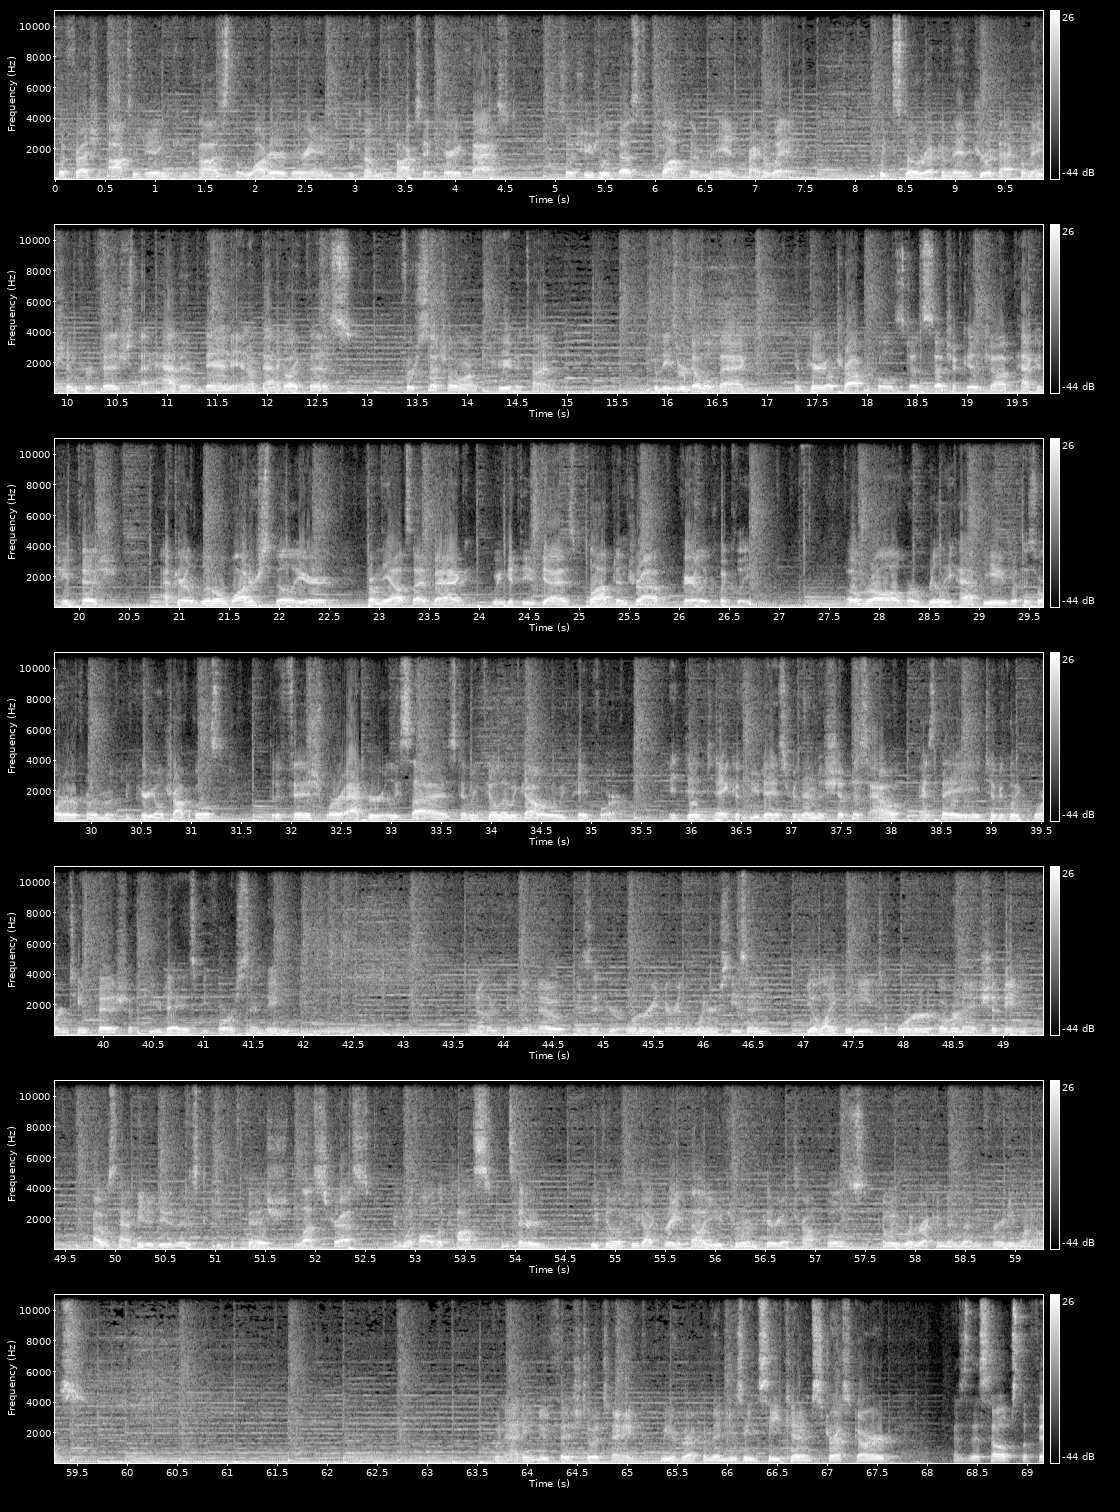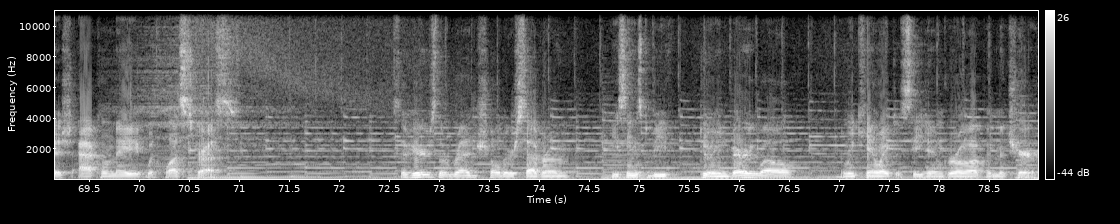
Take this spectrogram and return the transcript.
The fresh oxygen can cause the water they're in to become toxic very fast, so it's usually best to plop them in right away. We'd still recommend drip acclimation for fish that haven't been in a bag like this for such a long period of time. So these were double bagged, Imperial Tropicals does such a good job packaging fish. After a little water spill here from the outside bag, we get these guys plopped and dropped fairly quickly. Overall, we're really happy with this order from Imperial Tropicals. The fish were accurately sized and we feel that we got what we paid for. It did take a few days for them to ship this out, as they typically quarantine fish a few days before sending. Another thing to note is if you're ordering during the winter season, you'll likely need to order overnight shipping. I was happy to do this to keep the fish less stressed, and with all the costs considered, we feel like we got great value through Imperial Tropicals, and we would recommend them for anyone else. When adding new fish to a tank, we would recommend using Seachem Stress Guard, as this helps the fish acclimate with less stress. So here's the red shoulder Severum. He seems to be doing very well, and we can't wait to see him grow up and mature.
